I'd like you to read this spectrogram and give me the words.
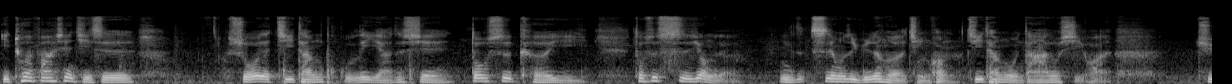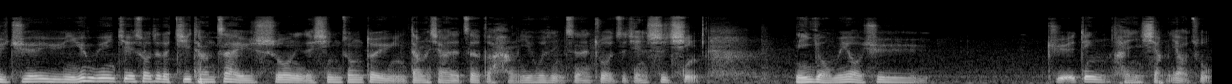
你突然发现，其实所谓的鸡汤鼓励啊，这些都是可以，都是适用的。你适用于任何情况，鸡汤文大家都喜欢，取决于你愿不愿意接受这个鸡汤，在于说你的心中对于你当下的这个行业或者你正在做的这件事情，你有没有去决定很想要做？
